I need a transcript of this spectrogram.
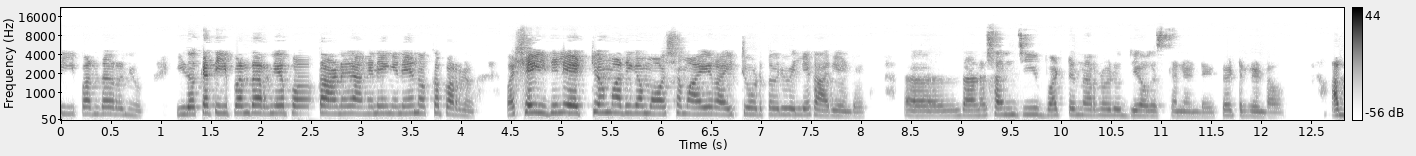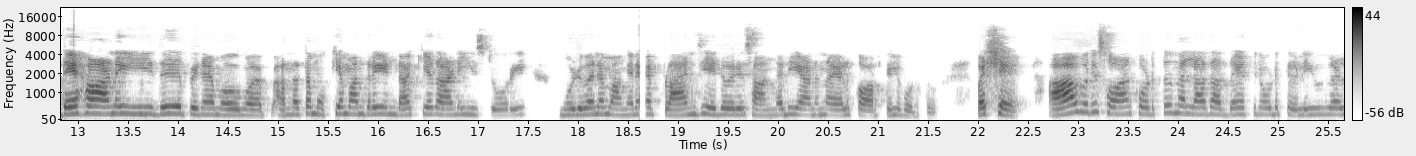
തീപ്പന്തെറിഞ്ഞു. ഇതൊക്കെ തീപ്പന്തെറിഞ്ഞ പുറത്താണ് അങ്ങനെ ഇങ്ങനെയെന്നൊക്കെ പറഞ്ഞു. പക്ഷെ ഇതിൽ ഏറ്റവും അധികം മോശമായി റൈറ്റ് കൊടുത്ത ഒരു വലിയ കാര്യമുണ്ട്. എന്താണ് സഞ്ജീവ് ഭട്ട് എന്ന് പറഞ്ഞ ഒരു ഉദ്യോഗസ്ഥനുണ്ട്. കേട്ടിട്ടുണ്ടാവും അദ്ദേഹമാണ് ഇത് പിന്നെ അന്നത്തെ മുഖ്യമന്ത്രി ഉണ്ടാക്കിയതാണ് ഈ സ്റ്റോറി. മുഴുവനും അങ്ങനെ പ്ലാൻ ചെയ്ത ഒരു സംഗതിയാണെന്ന് അയാൾ കോർട്ടിൽ കൊടുത്തു. പക്ഷേ ആ ഒരു സ്വാ- കൊടുത്തു എന്നല്ലാതെ അദ്ദേഹത്തിനോട് തെളിവുകൾ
